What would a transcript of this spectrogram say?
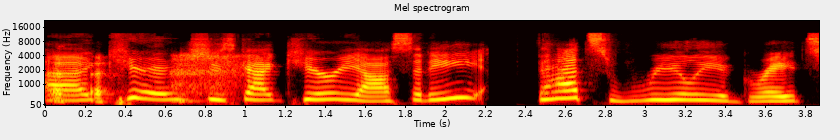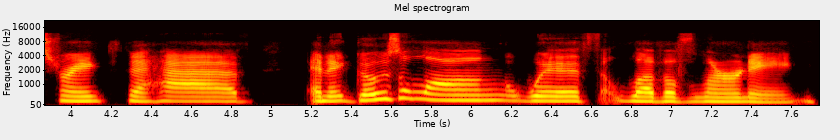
Uh, cur- she's got curiosity. That's really a great strength to have. And it goes along with love of learning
